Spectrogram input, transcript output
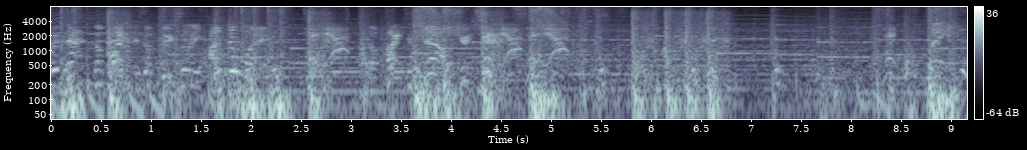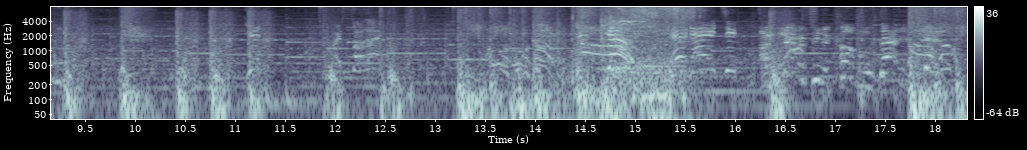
With that, the fight is officially underway! The fight is now your chance! I saw that! Go! I've never seen a combo that intense!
